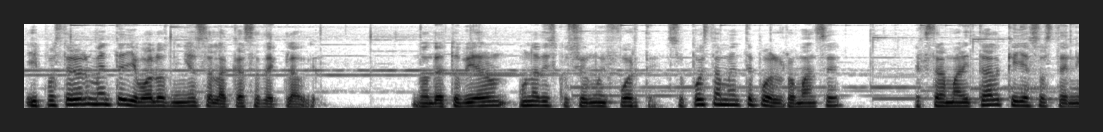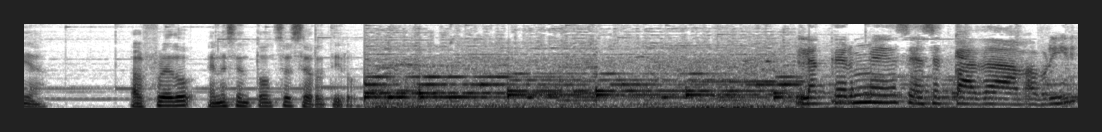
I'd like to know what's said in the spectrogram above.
y posteriormente llevó a los niños a la casa de Claudia, donde tuvieron una discusión muy fuerte, supuestamente por el romance extramarital que ella sostenía. Alfredo en ese entonces se retiró. La kermés se hace cada abril,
